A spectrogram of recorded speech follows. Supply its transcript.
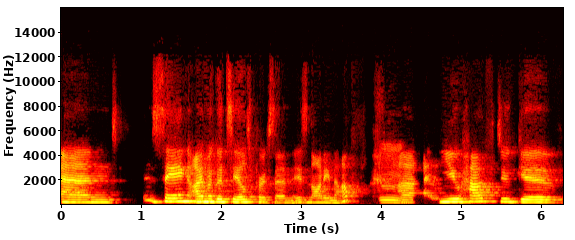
and saying i'm a good salesperson is not enough Mm. Uh, you have to give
